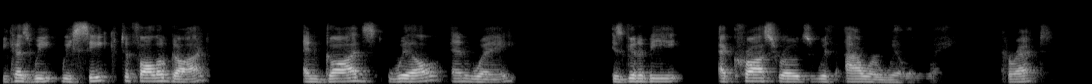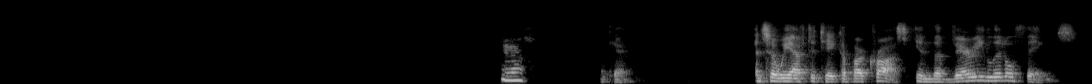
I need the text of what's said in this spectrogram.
Because we, we seek to follow God, and God's will and way is going to be at crossroads with our will and way, correct? Yes. Okay. And so we have to take up our cross in the very little things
